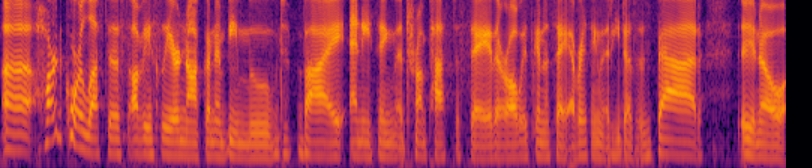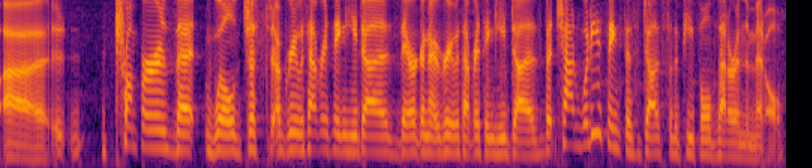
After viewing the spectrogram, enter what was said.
Uh, hardcore leftists obviously are not going to be moved by anything that Trump has to say. They're always going to say everything that he does is bad. You know, uh, Trumpers that will just agree with everything he does, they're going to agree with everything he does. But, Chad, what do you think this does for the people that are in the middle?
